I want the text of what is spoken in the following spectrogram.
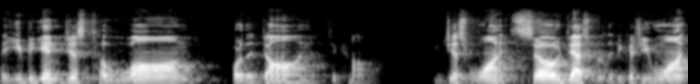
that you begin just to long for the dawn to come. You just want it so desperately because you want,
